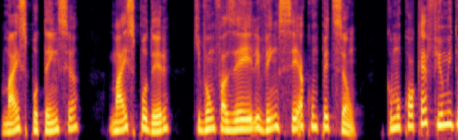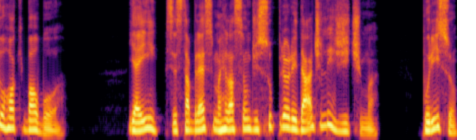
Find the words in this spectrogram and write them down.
Mais potência, mais poder que vão fazer ele vencer a competição, como qualquer filme do Rock Balboa. E aí se estabelece uma relação de superioridade legítima. Por isso,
